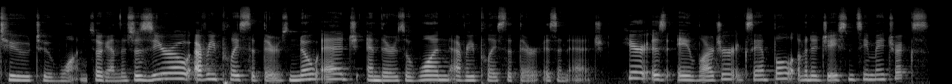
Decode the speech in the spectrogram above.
2 to 1. So again, there's a 0 every place that there's no edge, and there's a 1 every place that there is an edge. Here is a larger example of an adjacency matrix.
